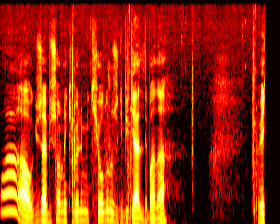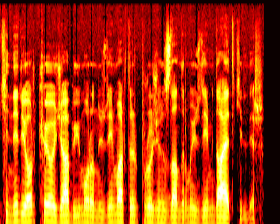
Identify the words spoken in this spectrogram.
Wow, güzel bir sonraki bölüm 2 oluruz gibi geldi bana. Vekil ne diyor? Köy ocağı büyüme oranını %20 arttırır. Proje hızlandırma %20 daha etkilidir.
